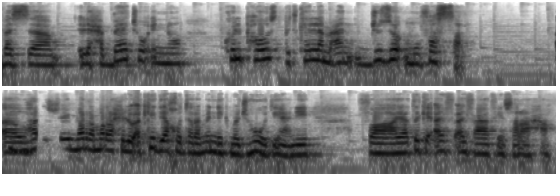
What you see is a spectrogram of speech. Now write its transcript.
بس اللي حبيته إنه كل بوست بيتكلم عن جزء مفصل. وهذا الشيء مرة مرة حلو. أكيد ياخذ ترى منك مجهود يعني فيعطيك ألف ألف عافية صراحة.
